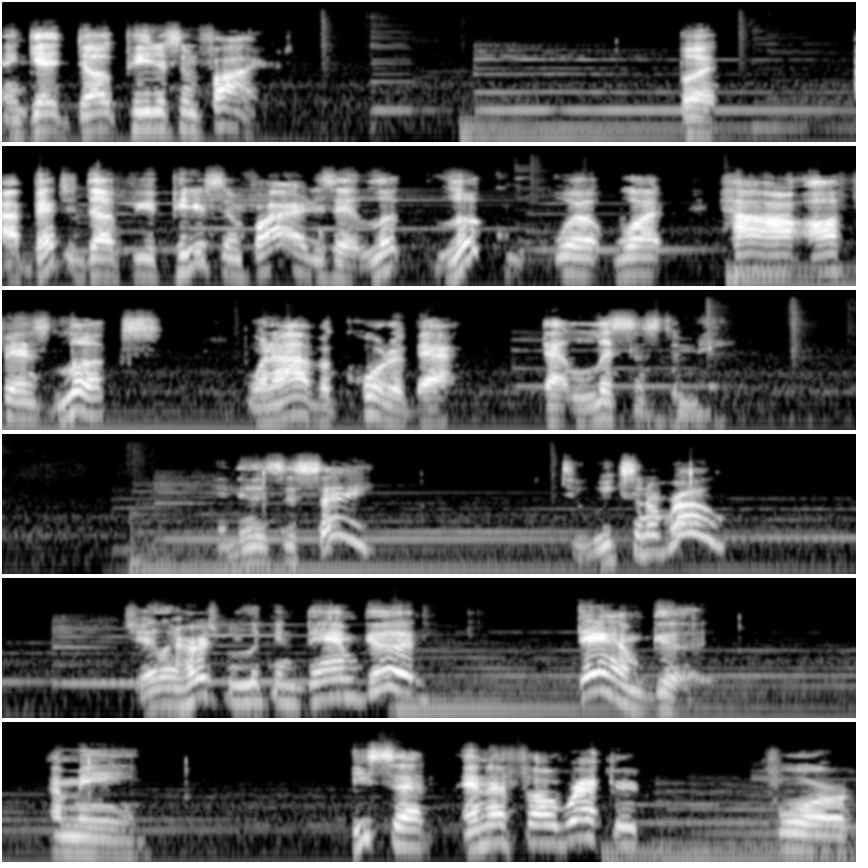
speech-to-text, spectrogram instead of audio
and get Doug Pederson fired. But I bet you Doug Pederson fired and said, "Look, look what what how our offense looks when I have a quarterback that listens to me." And needless to say, two weeks in a row. Jalen Hurts been looking damn good. Damn good. I mean, he set NFL record for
